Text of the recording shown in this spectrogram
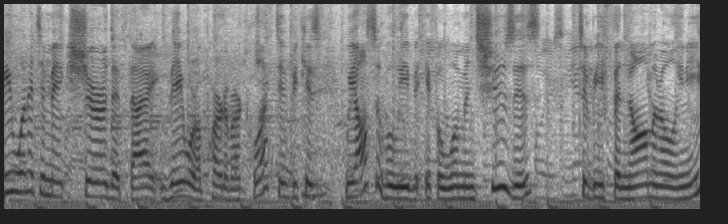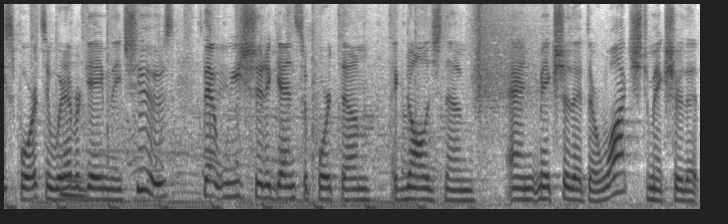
we wanted to make sure that they, they were a part of our collective because we also believe if a woman chooses to be phenomenal in esports in whatever mm-hmm. game they choose, that we should again support them, acknowledge them, and make sure that they're watched, to make sure that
